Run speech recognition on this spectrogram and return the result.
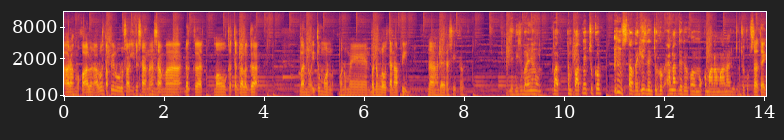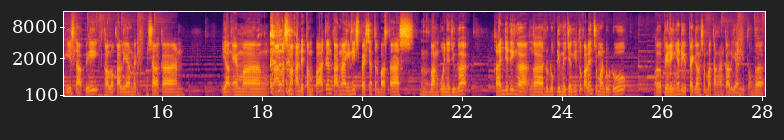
arah mau ke alun-alun tapi lurus lagi ke sana Hmm. sama deket mau ke Tegalega. Bandung itu mon- monumen Bandung Lautan Api. Nah daerah situ jadi sebenarnya tempat tempatnya cukup strategis dan cukup enak gitu kalau mau ke mana-mana gitu. Cukup strategis tapi kalau kalian misalkan yang emang malas makan di tempat kan karena ini space-nya terbatas. Hmm. bangkunya juga kalian jadi nggak nggak duduk di meja gitu kalian cuma duduk eh, piringnya dipegang sama tangan kalian gitu. Nggak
